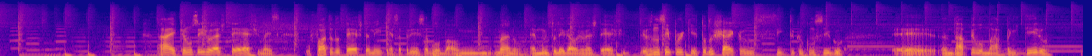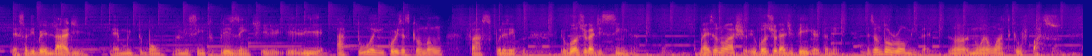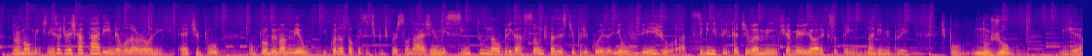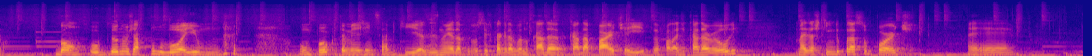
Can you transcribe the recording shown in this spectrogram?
Ah, é que eu não sei jogar de TF, mas o fato do TF também ter essa presença global, mano, é muito legal jogar de TF. Eu não sei porquê, todo char que eu sinto que eu consigo é, andar pelo mapa inteiro, essa liberdade é muito bom. Eu me sinto presente. Ele, ele atua em coisas que eu não faço. Por exemplo, eu gosto de jogar de Syndra, mas eu não acho. Eu gosto de jogar de Veigar também. Mas eu não dou roaming, velho. Não, não é um ato que eu faço normalmente. Nem se eu tiver de Catarina eu vou dar roaming. É tipo, é um problema meu. E quando eu tô com esse tipo de personagem, eu me sinto na obrigação de fazer esse tipo de coisa. E eu vejo ah, significativamente a melhora que isso tem na gameplay. Tipo, no jogo, em geral. Bom, o Bruno já pulou aí um, um pouco também. A gente sabe que às vezes não ia dar para você ficar gravando cada, cada parte aí para falar de cada role. Mas acho que indo para suporte, é...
